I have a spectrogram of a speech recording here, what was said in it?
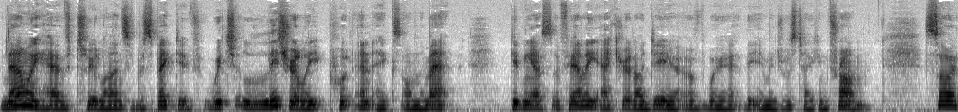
Now we have two lines of perspective, which literally put an X on the map, giving us a fairly accurate idea of where the image was taken from. So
